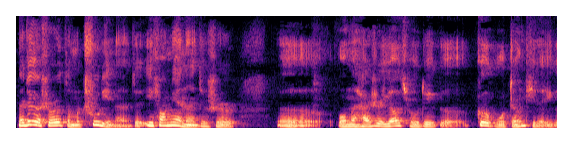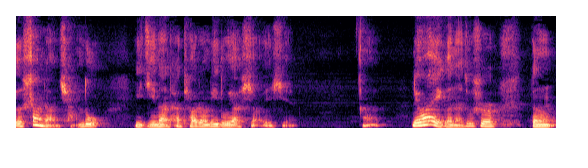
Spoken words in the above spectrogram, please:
那这个时候怎么处理呢？就一方面呢，就是呃，我们还是要求这个个股整体的一个上涨强度，以及呢它调整力度要小一些啊。另外一个呢，就是等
